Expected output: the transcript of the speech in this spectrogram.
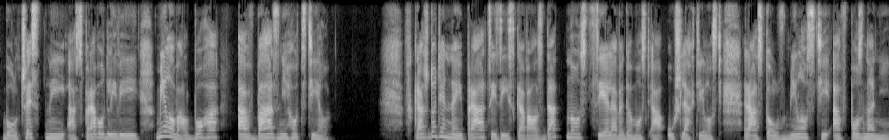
Bol čestný a spravodlivý, miloval Boha a v bázni ho ctil. V každodennej práci získaval zdatnosť, cieľavedomosť a ušľachtilosť, rástol v milosti a v poznaní.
